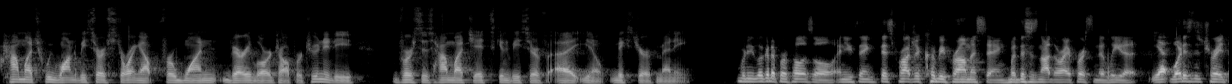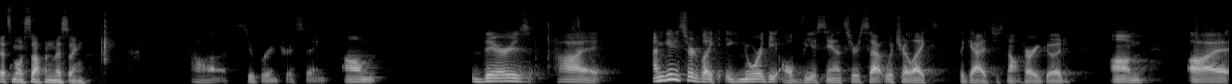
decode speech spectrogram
how much we want to be sort of storing up for one very large opportunity versus how much it's going to be sort of a you know mixture of many. When you look at a proposal and you think this project could be promising but this is not the right person to lead it yep. what is the trait that's most often missing? Uh, super interesting. Um, there's uh, i'm going to sort of like ignore the obvious answer set which are like the guy's just not very good. Um, uh,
